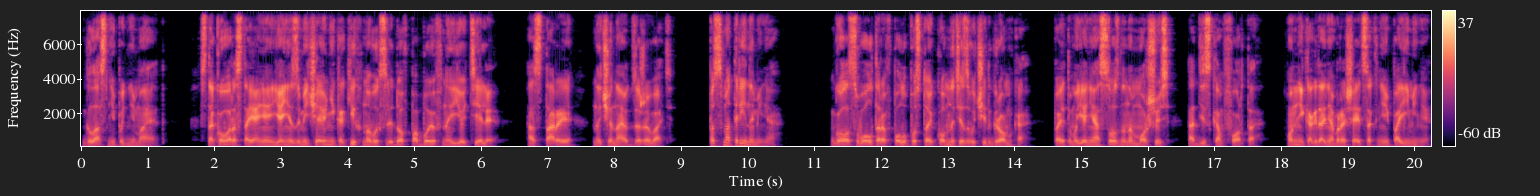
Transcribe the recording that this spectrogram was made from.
глаз не поднимает. С такого расстояния я не замечаю никаких новых следов побоев на ее теле, а старые начинают заживать. «Посмотри на меня». Голос Уолтера в полупустой комнате звучит громко, поэтому я неосознанно морщусь от дискомфорта. Он никогда не обращается к ней по имени,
